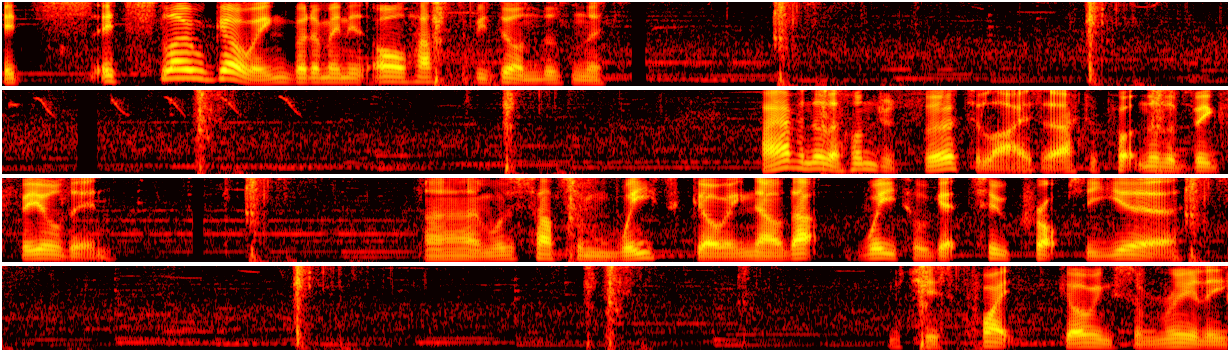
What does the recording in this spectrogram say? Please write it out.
It's it's slow going, but I mean, it all has to be done, doesn't it? I have another 100 fertilizer. I could put another big field in. And we'll just have some wheat going. Now, that wheat will get two crops a year. Is quite going some really.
